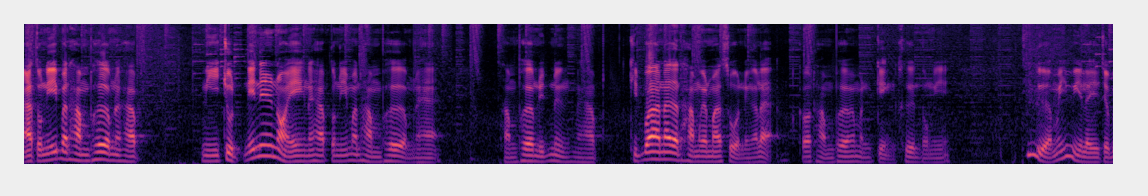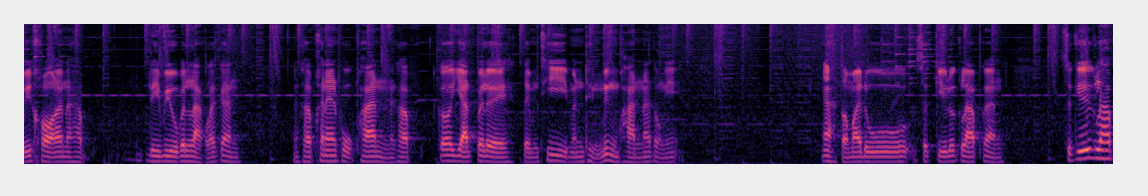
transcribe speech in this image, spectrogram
อะ ตรงนี้มาทำเพิ่มนะครับ มีจุดนิดๆหน่อยเองนะครับ ตรงนี้มาทำเพิ่มนะฮะทำเพิ่มนิดนึงนะครับ คิดว่าน่าจะทำกันมาส่วนหนึ่งแล้วแหละ ก็ทำเพิ่มให้มันเก่งขึ้นตรงนี้ ที่เหลือไม่มีอะไรจะวิเคราะห์แล้วนะครับ รีวิวเป็นหลักแล้วกันนะครับ คะแนนผูกพันนะครับ ก็ยัดไปเลยเต็มที่มันถึง 1,000 นะตรงนี้ อะ ต่อมาดูสกิลลึกลับกัน สกิลลึกลับ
